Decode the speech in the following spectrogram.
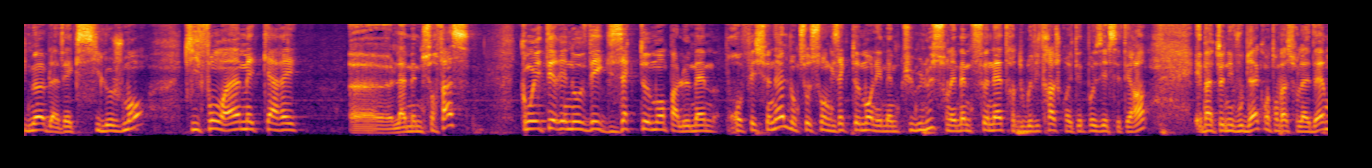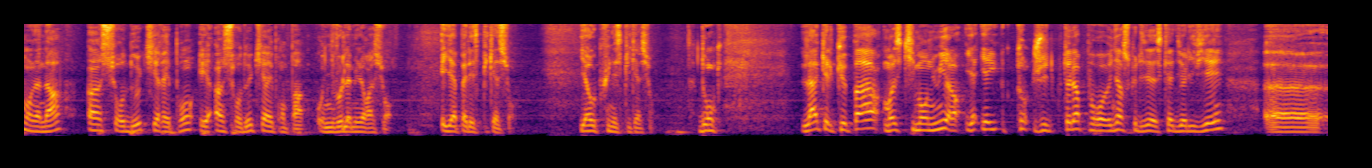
immeuble avec six logements qui font à un mètre carré euh, la même surface, qui ont été rénovés exactement par le même professionnel. Donc ce sont exactement les mêmes cumulus, ce sont les mêmes fenêtres à double vitrage qui ont été posées, etc. Et ben tenez-vous bien, quand on va sur l'ADEME, on en a un sur deux qui répond et un sur deux qui répond pas au niveau de l'amélioration. Et il n'y a pas d'explication. Il n'y a aucune explication. Donc là, quelque part, moi, ce qui m'ennuie, alors, y a- quand- tout à l'heure, pour revenir à ce que disait- ce qu'a dit Olivier, euh,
